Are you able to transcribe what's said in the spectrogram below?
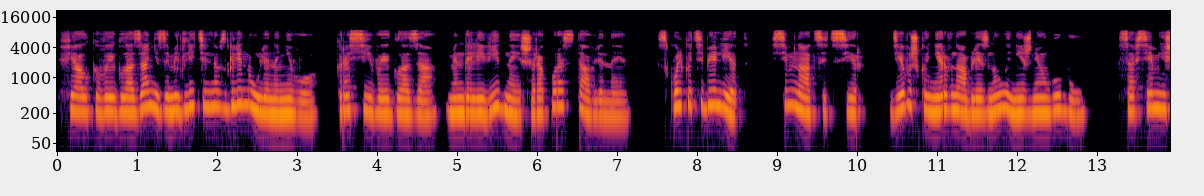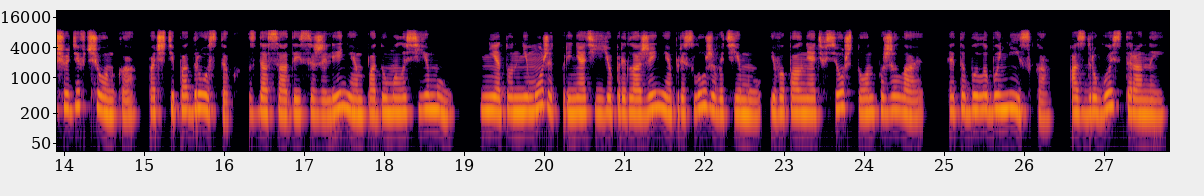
Фиалковые глаза незамедлительно взглянули на него. Красивые глаза, миндалевидные, широко расставленные. «Сколько тебе лет?» «Семнадцать, сир». Девушка нервно облизнула нижнюю губу. Совсем еще девчонка, почти подросток, с досадой и сожалением подумалось ему. Нет, он не может принять ее предложение прислуживать ему и выполнять все, что он пожелает. Это было бы низко. А с другой стороны,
